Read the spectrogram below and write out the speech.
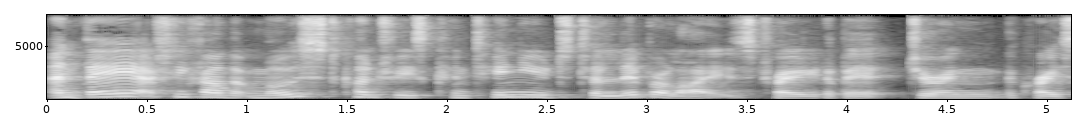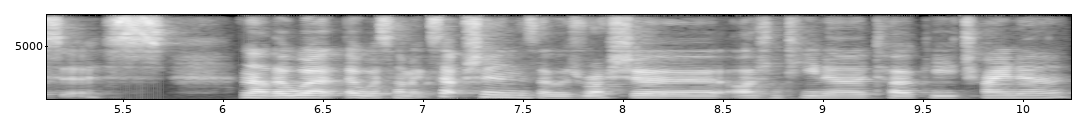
and they actually found that most countries continued to liberalize trade a bit during the crisis. Now there were there were some exceptions. There was Russia, Argentina, Turkey, China,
